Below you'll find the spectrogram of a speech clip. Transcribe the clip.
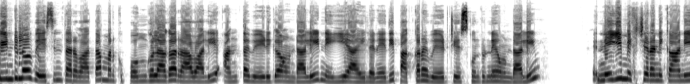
పిండిలో వేసిన తర్వాత మనకు పొంగులాగా రావాలి. అంత వేడిగా ఉండాలి. నెయ్యి ఆయిల్ అనేది పక్కన వేడి చేసుకుంటూనే ఉండాలి. నెయ్యి మిక్చర్ అని కానీ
